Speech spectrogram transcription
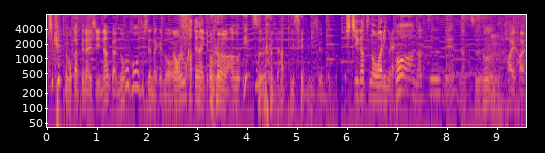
チケットも買ってないしなんかのほほんとしてんだけあど俺も買ってないけど。う んあのいつなんだ？2020年の。7月の終わりぐらい。ああ夏ね。夏うん、うん。はいはいは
